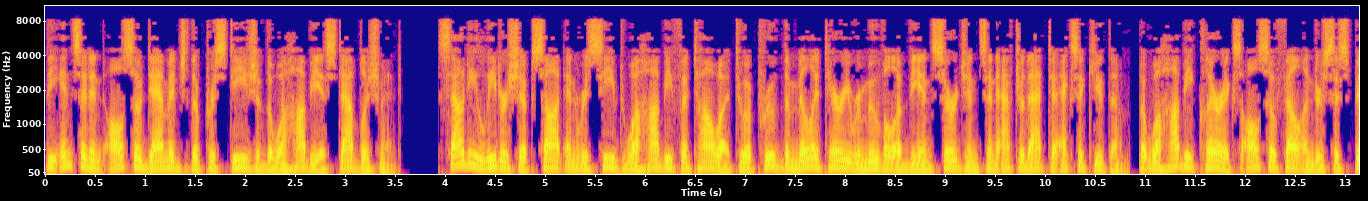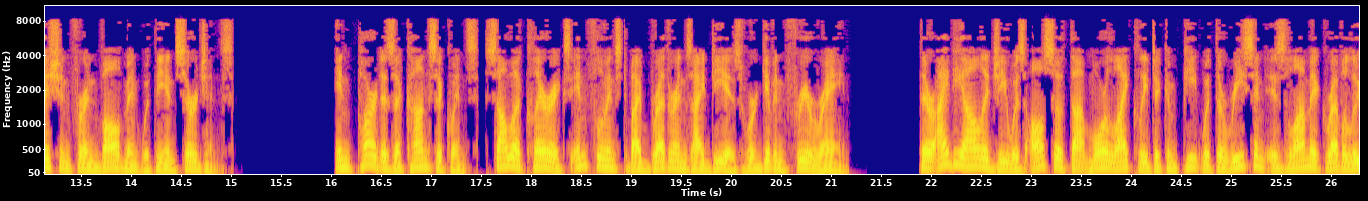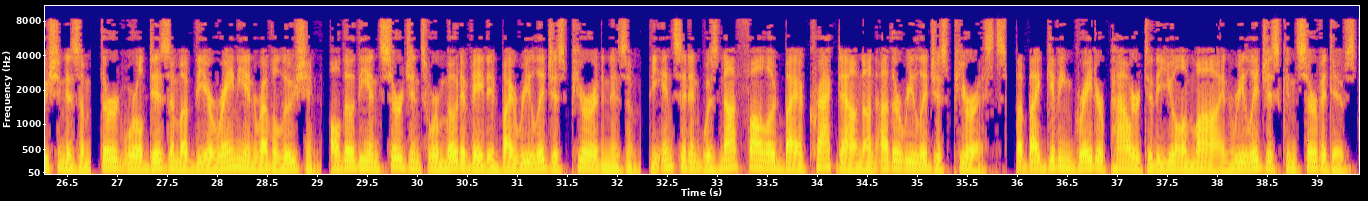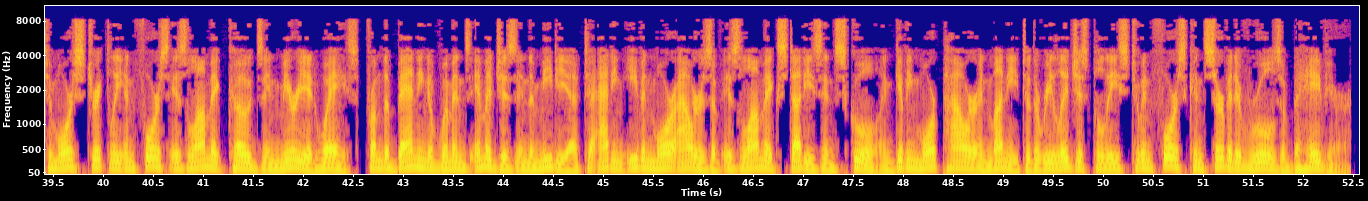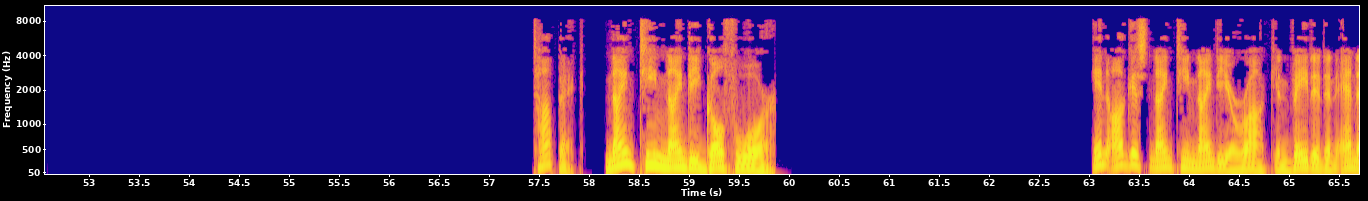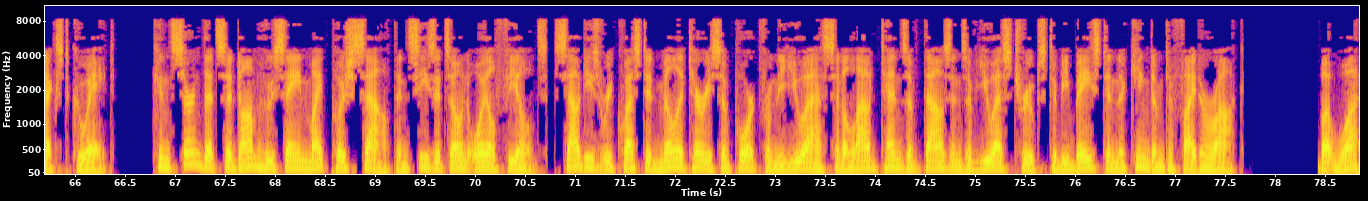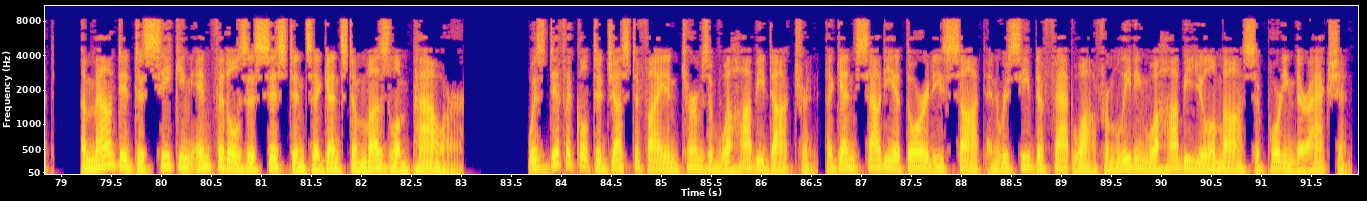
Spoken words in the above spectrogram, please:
The incident also damaged the prestige of the Wahhabi establishment. Saudi leadership sought and received Wahhabi fatwa to approve the military removal of the insurgents and after that to execute them, but Wahhabi clerics also fell under suspicion for involvement with the insurgents. In part as a consequence, Sahwa clerics influenced by Brethren's ideas were given freer rein. Their ideology was also thought more likely to compete with the recent Islamic revolutionism, Third Worldism of the Iranian Revolution. Although the insurgents were motivated by religious Puritanism, the incident was not followed by a crackdown on other religious purists, but by giving greater power to the ulama and religious conservatives to more strictly enforce Islamic codes in myriad ways, from the banning of women's images in the media to adding even more hours of Islamic studies in school and giving more power and money to the religious police to enforce conservative rules of behavior. Topic: 1990 Gulf War. In August 1990 Iraq invaded and annexed Kuwait. Concerned that Saddam Hussein might push south and seize its own oil fields, Saudis requested military support from the U.S. and allowed tens of thousands of U.S. troops to be based in the kingdom to fight Iraq. But what amounted to seeking infidels' assistance against a Muslim power, was difficult to justify in terms of Wahhabi doctrine. Again, Saudi authorities sought and received a fatwa from leading Wahhabi ulama supporting their action.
